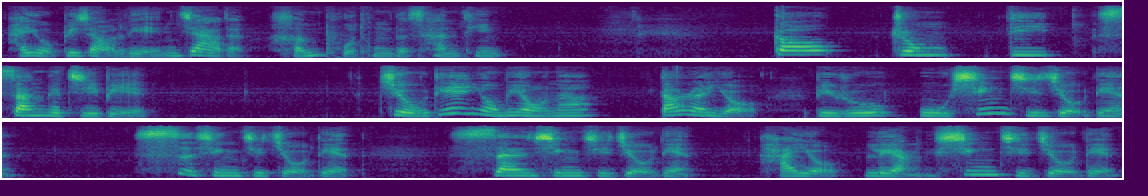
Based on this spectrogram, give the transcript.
还有比较廉价的、很普通的餐厅。高、中、低三个级别，酒店有没有呢？当然有，比如五星级酒店、四星级酒店、三星级酒店，还有两星级酒店。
